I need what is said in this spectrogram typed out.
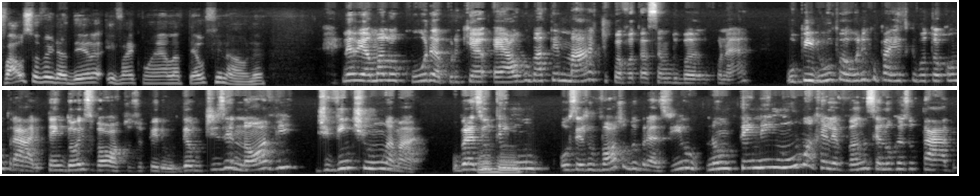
falsa ou verdadeira e vai com ela até o final, né? Não, e é uma loucura, porque é, é algo matemático a votação do banco, né? O Peru foi o único país que votou contrário. Tem dois votos o Peru. Deu 19 de 21, Amar. O Brasil uhum. tem um. Ou seja, o voto do Brasil não tem nenhuma relevância no resultado.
